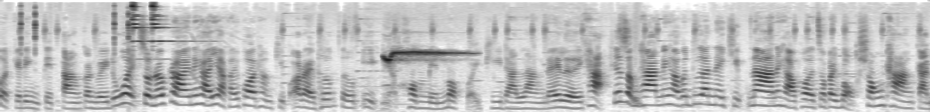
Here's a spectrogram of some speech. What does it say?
กดกระดิ่งติดตามกันไว้ด้วย ส่วนถ้าใครนะคะอยากให้พลอยทำคลิปอะไรเพิ่มเติมอีกเนี่ยคอมเมนต์บอกไว้ที่ด้านล่างได้เลยค่ะ ที่สำคัญนะคะเพื่อนๆในคลิปหน้านะคะพลอยจะไปบอกช่องทางกัน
